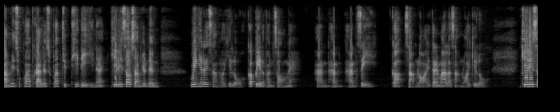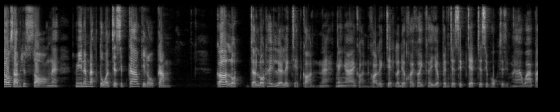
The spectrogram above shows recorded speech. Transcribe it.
3 มีสุขภาพกายและสุขภาพจิตที่ดีนะ Key Result สามจุดหนึ่งวิ่งให้ได้ 300 กิโล ก็ปีละพันสองไงหารหารหารสี่ก็ 300ไตรมาสละ 300 กิโล Key Result สามจุดสองนะ มีน้ำหนักตัว 79 กิโลกรัม ก็ลดจะลดให้เหลือเลข 7 ก่อนนะ ง่ายๆก่อน ขอเลข 7 แล้วเดี๋ยวค่อยๆขยับเป็น 77 76 75 ว่าไป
